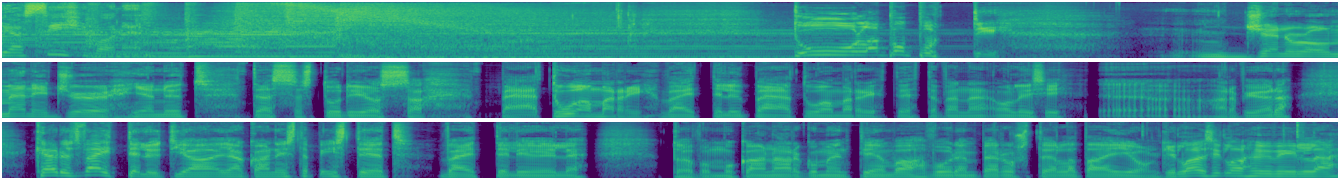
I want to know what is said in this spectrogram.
ja Sihvonen. Tuula Puputti, general manager ja nyt tässä studiossa päätuomari, väittelypäätuomari tehtävänä olisi äh, arvioida käydyt väittelyt ja jakaa niistä pisteet väittelijöille toivon mukaan argumenttien vahvuuden perusteella tai jonkinlaisilla hyvillä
